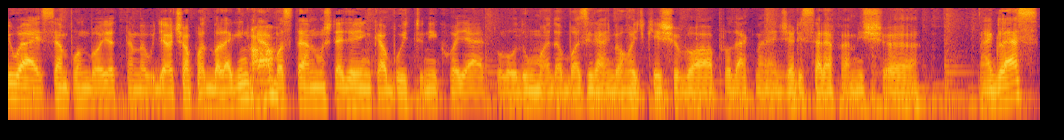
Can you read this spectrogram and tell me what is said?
UI szempontból jöttem be ugye a csapatba leginkább, Aha. aztán most egyre inkább úgy tűnik, hogy eltolódunk majd abba az irányba, hogy később a product manageri szerepem is uh, meg lesz.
